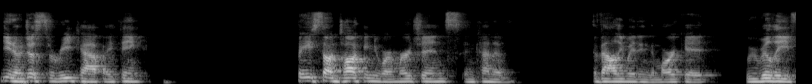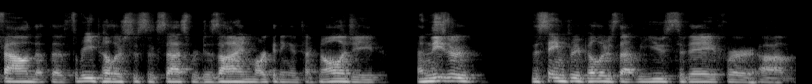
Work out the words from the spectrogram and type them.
you know, just to recap, I think based on talking to our merchants and kind of evaluating the market, we really found that the three pillars to success were design, marketing, and technology. And these are the same three pillars that we use today for um,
